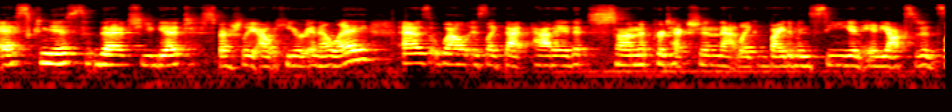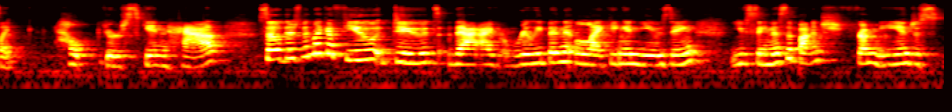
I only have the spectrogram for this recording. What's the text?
esqueness that you get, especially out here in LA, as well as like that added sun protection that like vitamin C and antioxidants like help your skin have. So there's been like a few dudes that I've really been liking and using. You've seen this a bunch from me and just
